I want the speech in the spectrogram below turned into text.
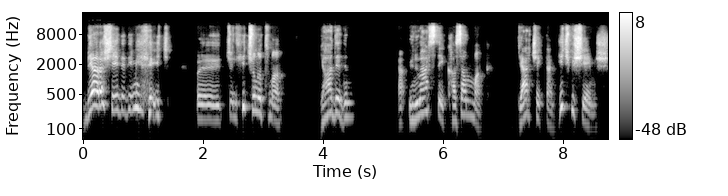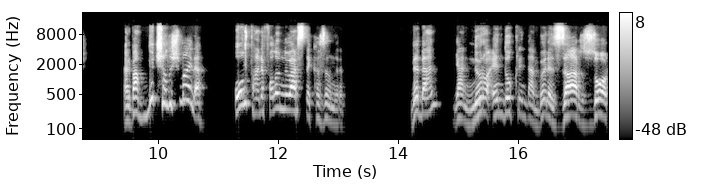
Bir ara şey dediğimi hiç e, hiç unutmam. Ya dedim, ya üniversiteyi kazanmak gerçekten hiçbir şeymiş. Yani ben bu çalışmayla 10 tane falan üniversite kazanırım. Ve ben yani nöroendokrinden böyle zar zor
